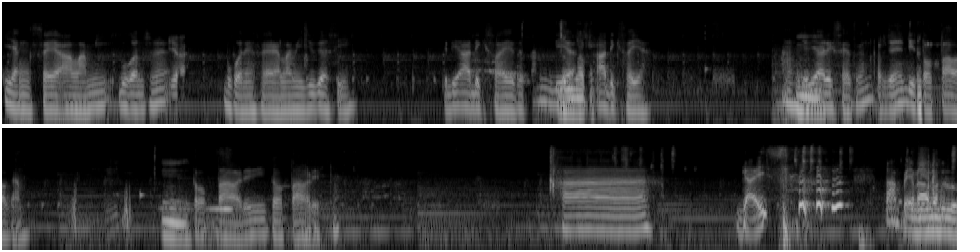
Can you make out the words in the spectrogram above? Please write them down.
yang saya alami bukan sebenarnya Ya. bukan yang saya alami juga sih. Jadi adik saya itu kan dia Benar. adik saya. Hmm. Jadi adik saya itu kan kerjanya di total kan. Hmm. Total. Jadi total itu. Ah, guys, tampilin Kenapa? dulu.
